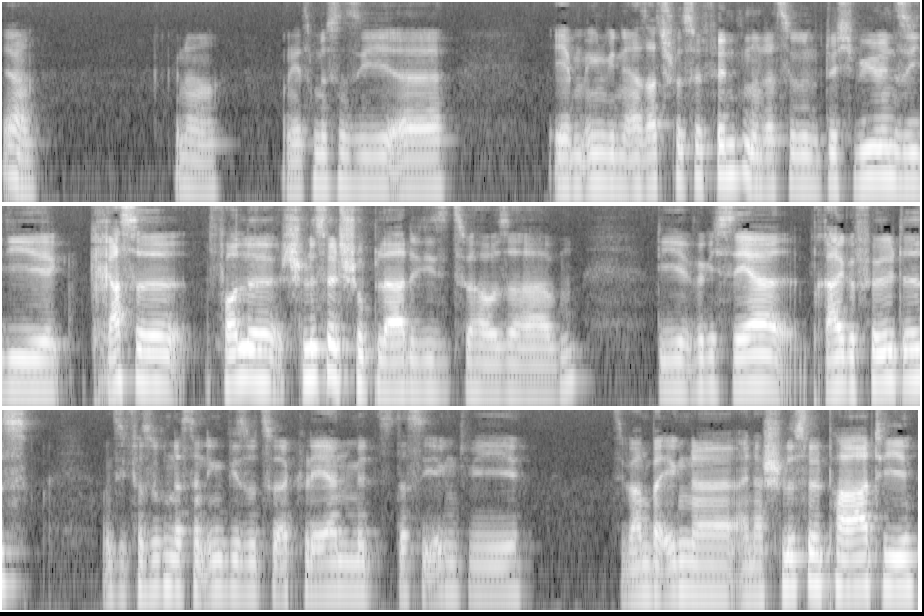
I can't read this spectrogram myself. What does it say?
Ja, genau. Und jetzt müssen sie äh, eben irgendwie einen Ersatzschlüssel finden und dazu durchwühlen sie die krasse, volle Schlüsselschublade, die sie zu Hause haben, die wirklich sehr prall gefüllt ist. Und sie versuchen das dann irgendwie so zu erklären mit, dass sie irgendwie, sie waren bei irgendeiner einer Schlüsselparty.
